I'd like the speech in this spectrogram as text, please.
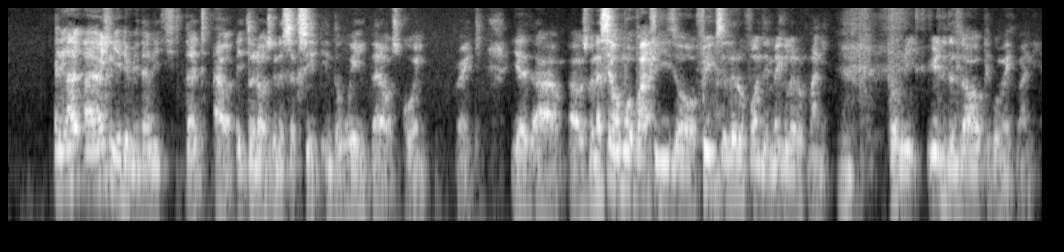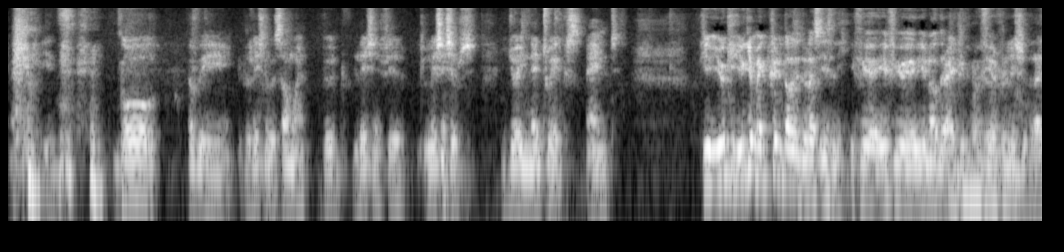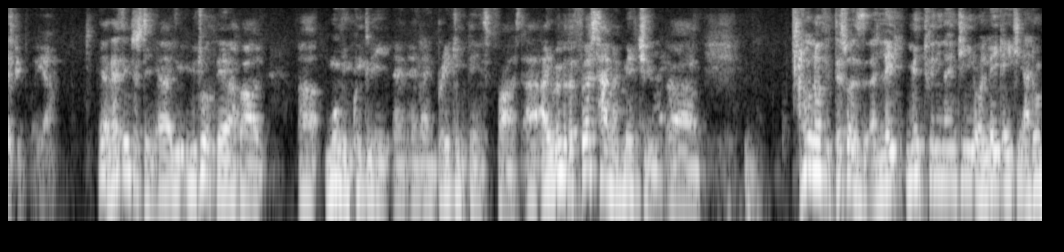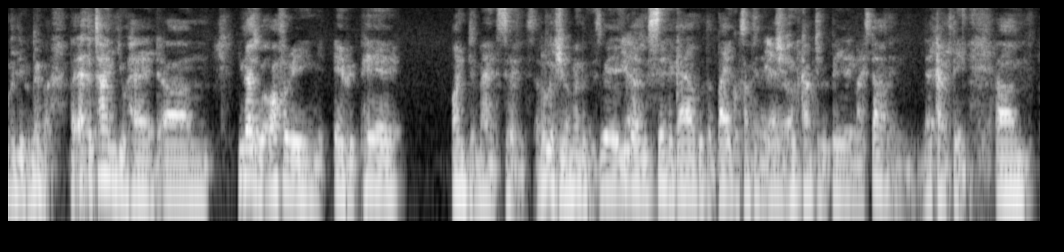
I think I, I actually had a mentality that I, I thought I was gonna succeed in the way that I was going. Right. Yeah, uh, I was gonna sell more batteries or fix a little phones and make a lot of money. Mm. Probably usually that's not how people make money. Okay. It's go have a relation with someone, build relationship relationships, join networks, and you you can, you can make twenty thousand dollars easily if you if you you know the right people if you have relations with the right people. Yeah. Yeah, that's interesting. Uh, you, you talked there about uh, moving quickly and, and, and breaking things fast. Uh, I remember the first time I met you, um, I don't know if this was uh, late, mid 2019 or late 18, I don't really remember. But at the time, you had, um, you guys were offering a repair on demand service. I don't know if you remember this, where you guys would send a guy out with a bike or something like Yeah, that, sure. and he'd come to repair my stuff and that kind of thing. Um,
